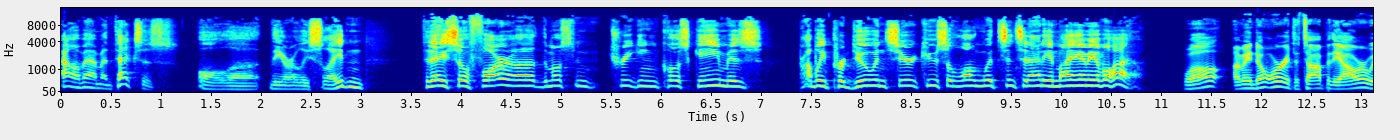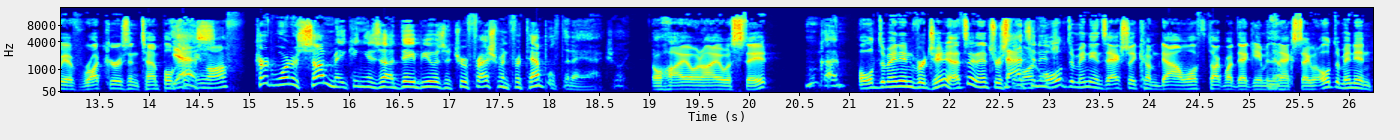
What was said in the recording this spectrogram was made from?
Alabama and Texas all uh, the early slate. And today, so far, uh, the most intriguing close game is probably Purdue and Syracuse, along with Cincinnati and Miami of Ohio. Well, I mean, don't worry. At the top of the hour, we have Rutgers and Temple Yes. kicking off. Kurt Warner's son making his uh, debut as a true freshman for Temple today, actually. Ohio and Iowa State. Okay. Old Dominion, Virginia. That's an interesting That's one. an Old Dominion's actually come down. We'll have to talk about that game in the next segment. Old Dominion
